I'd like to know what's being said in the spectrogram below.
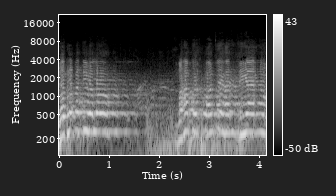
ਜਥੇਬੰਦੀ ਵੱਲੋਂ ਮਹਾਂਪੁਰਖ ਪਹੁੰਚੇ ਹਨ। ਜੀਆਂ ਆਇਆਂ ਨੂੰ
